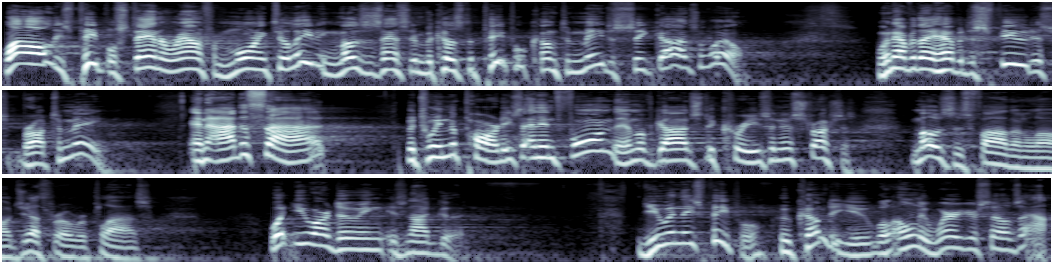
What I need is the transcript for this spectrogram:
Why all these people stand around from morning till evening? Moses answered him, Because the people come to me to seek God's will. Whenever they have a dispute, it's brought to me. And I decide between the parties and inform them of God's decrees and instructions. Moses' father in law, Jethro, replies, what you are doing is not good. You and these people who come to you will only wear yourselves out.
